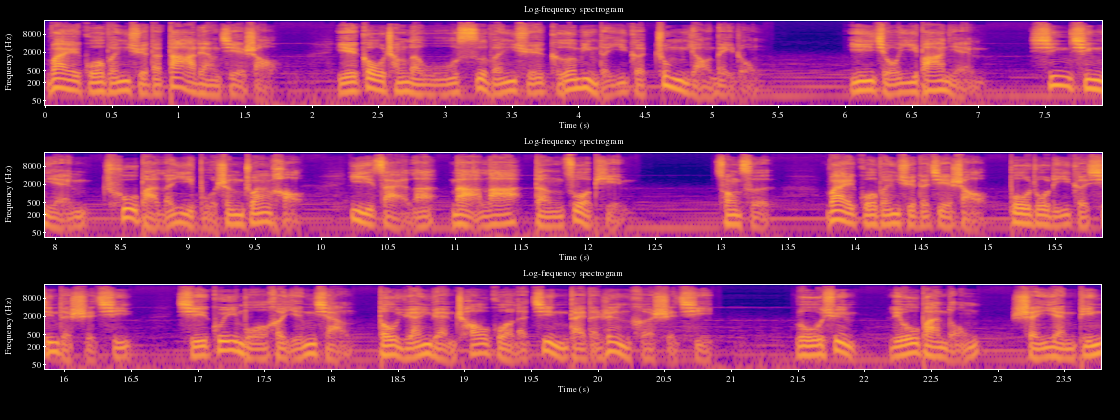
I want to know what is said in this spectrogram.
外国文学的大量介绍，也构成了五四文学革命的一个重要内容。一九一八年，《新青年》出版了一补生专号，译载了那拉等作品。从此，外国文学的介绍步入了一个新的时期，其规模和影响都远远超过了近代的任何时期。鲁迅。刘半农、沈雁冰、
